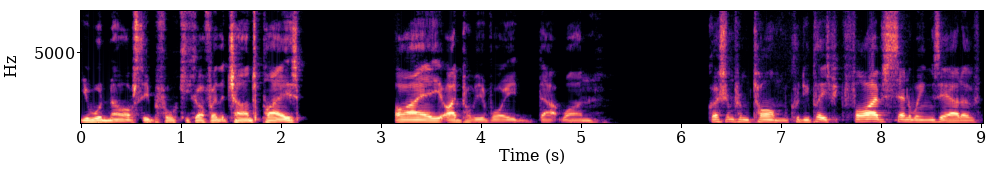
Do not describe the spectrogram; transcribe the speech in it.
you would know obviously before kickoff where the Charnze plays. I I'd probably avoid that one. Question from Tom: Could you please pick five centre wings out of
